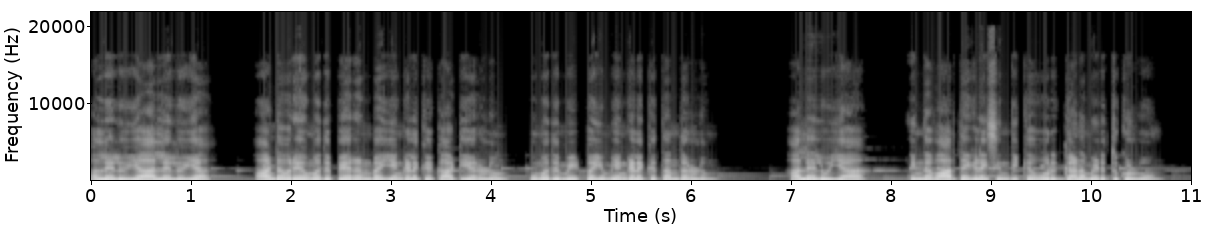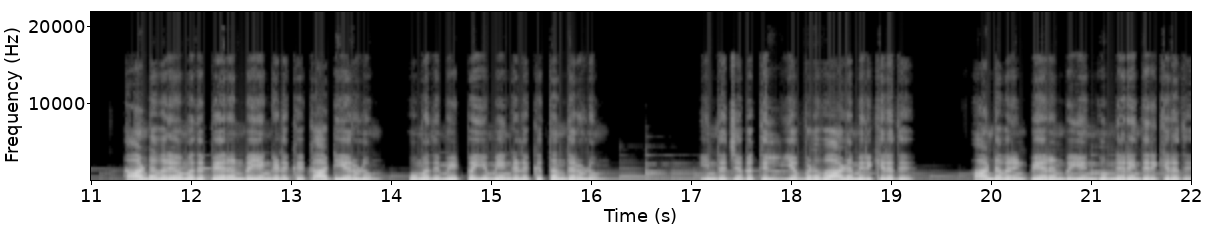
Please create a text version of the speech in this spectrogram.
அல்லெலுயா அல்லெலுயா. ஆண்டவரே உமது பேரன்பை எங்களுக்கு காட்டியருளும் உமது மீட்பையும் எங்களுக்கு தந்தருளும். அல்லெலுயா. இந்த வார்த்தைகளை சிந்திக்க ஒரு கணம் எடுத்துக்கொள்வோம். ஆண்டவரே உமது பேரன்பை எங்களுக்கு காட்டியருளும் உமது மீட்பையும் எங்களுக்கு தந்தருளும். இந்த ஜெபத்தில் எவ்வளவு ஆழம் இருக்கிறது ஆண்டவரின் பேரன்பு எங்கும் நிறைந்திருக்கிறது.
